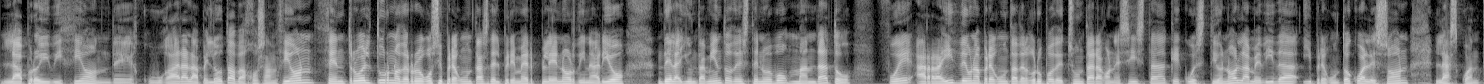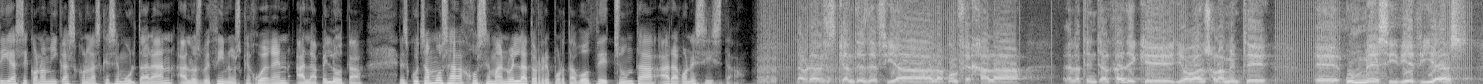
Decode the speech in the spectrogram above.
La prohibición de jugar a la pelota bajo sanción centró el turno de ruegos y preguntas del primer pleno ordinario del ayuntamiento de este nuevo mandato. Fue a raíz de una pregunta del grupo de Chunta Aragonesista que cuestionó la medida y preguntó cuáles son las cuantías económicas con las que se multarán a los vecinos que jueguen a la pelota. Escuchamos a José Manuel Latorre, portavoz de Chunta Aragonesista. La verdad es que antes decía la concejala, la teniente alcalde, que llevaban solamente eh, un mes y diez días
